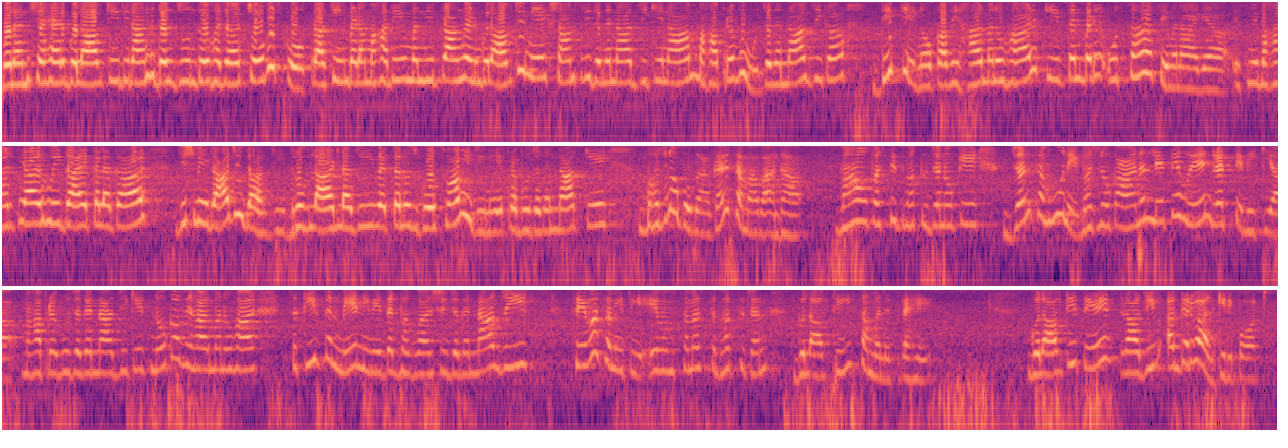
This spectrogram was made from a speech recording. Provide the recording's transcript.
बुलंदशहर गुलावटी दिनांक 10 जून 2024 को प्राचीन बड़ा महादेव मंदिर प्रांगण गुलावटी में एक शाम श्री जगन्नाथ जी के नाम महाप्रभु जगन्नाथ जी का द्वितीय नौका विहार मनोहार कीर्तन बड़े उत्साह से मनाया गया। इसमें बाहर से आए हुए गायक कलाकार, जिसमें राजू दास जी, ध्रुव लाडला जी व तनुज गोस्वामी जी ने प्रभु जगन्नाथ के भजनों को गाकर समा बांधा वहाँ उपस्थित भक्तजनों के जन समूह ने भजनों का आनंद लेते हुए नृत्य भी किया। महाप्रभु जगन्नाथ जी के इस नौका विहार मनोहार संकीर्तन में निवेदक भगवान श्री जगन्नाथ जी, सेवा समिति एवं समस्त भक्तजन गुलावटी सम्मिलित रहे। गुलावटी से राजीव अग्रवाल की रिपोर्ट।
